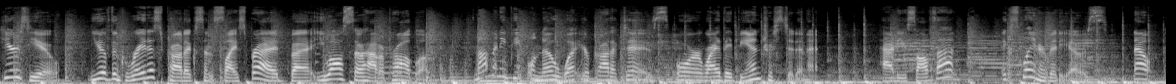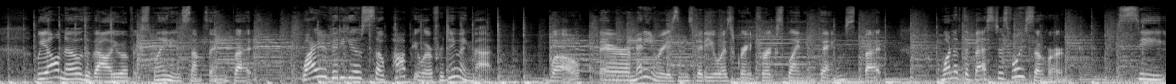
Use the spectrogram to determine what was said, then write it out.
Here's you. You have the greatest product since sliced bread, but you also have a problem. Not many people know what your product is or why they'd be interested in it. How do you solve that? Explainer videos. Now, we all know the value of explaining something, but why are videos so popular for doing that? Well, there are many reasons video is great for explaining things, but one of the best is voiceover. See,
